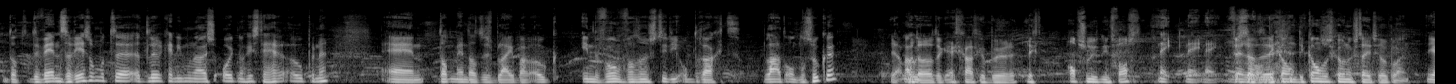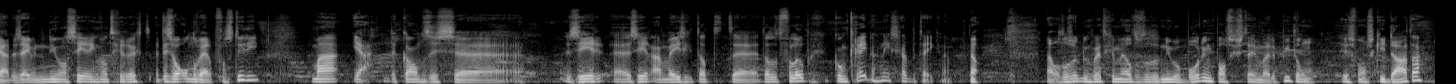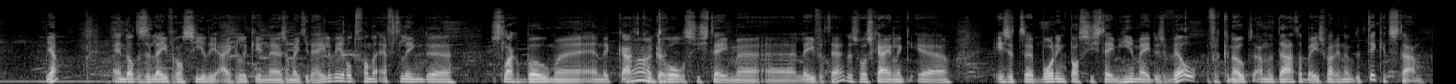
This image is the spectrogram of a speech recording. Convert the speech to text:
dat de wens er is om het, uh, het Lurk en Limonhuis ooit nog eens te heropenen. En dat men dat dus blijkbaar ook in de vorm van zo'n studieopdracht laat onderzoeken. Ja, maar dat het ook echt gaat gebeuren ligt absoluut niet vast. Nee, nee, nee. Dus dat, die, kans, die kans is gewoon nog steeds heel klein. Ja, dus even een nuancering van het gerucht. Het is wel onderwerp van studie. Maar ja, de kans is uh, zeer, uh, zeer aanwezig dat het, uh, dat het voorlopig concreet nog niks gaat betekenen. Ja. Nou, wat ons ook nog werd gemeld is dat het nieuwe boardingpass bij de Python is van Skidata. Ja, en dat is de leverancier die eigenlijk in zo'n beetje de hele wereld van de Efteling de slagbomen en de kaartcontrolesystemen uh, levert. Hè? Dus waarschijnlijk uh, is het boardingpass systeem hiermee dus wel verknoopt aan de database waarin ook de tickets staan.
